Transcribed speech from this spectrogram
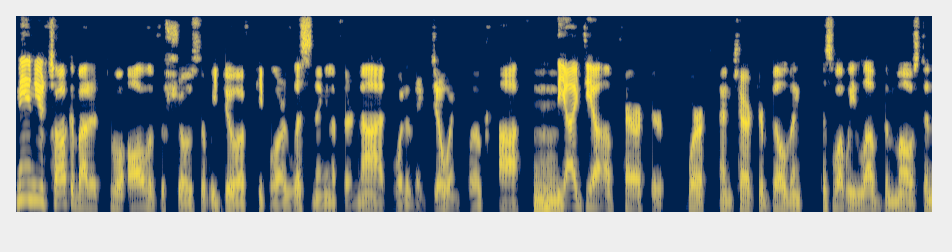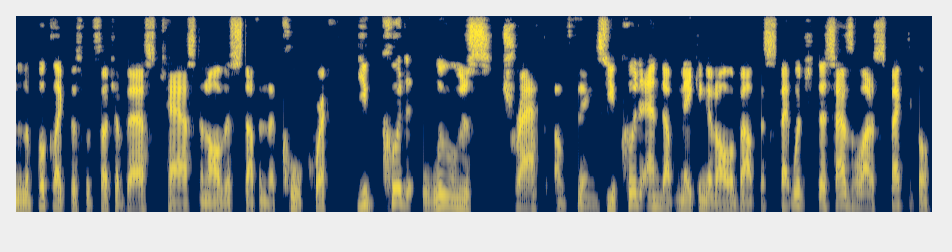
me and you talk about it through all of the shows that we do. If people are listening, and if they're not, what are they doing, Luke? Uh, Mm-hmm. the idea of character work and character building is what we love the most. And in a book like this with such a vast cast and all this stuff and the cool queer, you could lose track of things. You could end up making it all about the spec, which this has a lot of spectacle,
